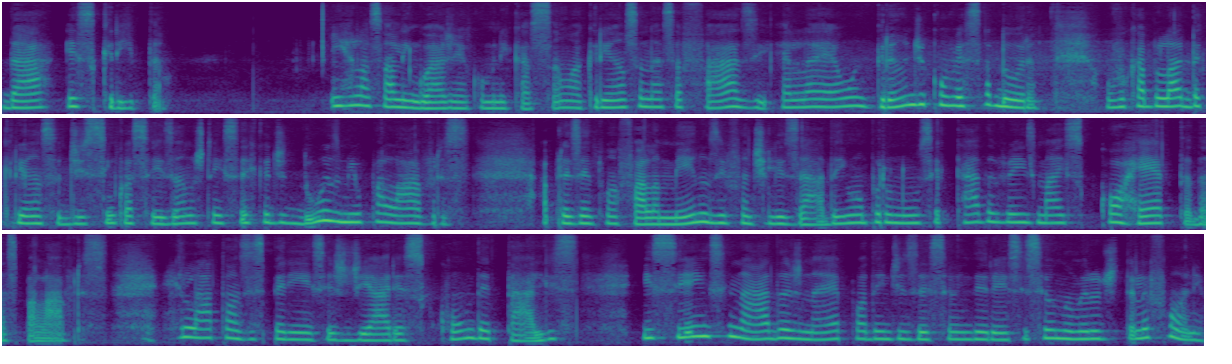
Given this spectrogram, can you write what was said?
da escrita. Em relação à linguagem e à comunicação, a criança nessa fase ela é uma grande conversadora. O vocabulário da criança de 5 a 6 anos tem cerca de 2 mil palavras. Apresenta uma fala menos infantilizada e uma pronúncia cada vez mais correta das palavras. Relatam as experiências diárias com detalhes e, se ensinadas, né, podem dizer seu endereço e seu número de telefone.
